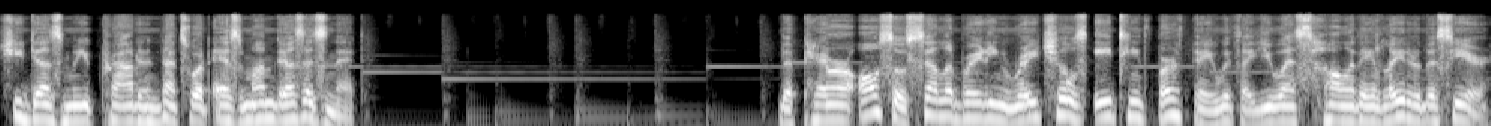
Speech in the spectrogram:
She does me proud and that's what as mum does isn't it? The pair are also celebrating Rachel's 18th birthday with a US holiday later this year.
